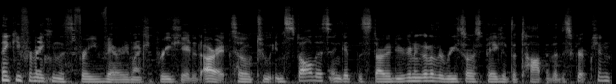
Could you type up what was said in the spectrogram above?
thank you for making this free, very much appreciated. Alright, so to install this and get this started, you're going to go to the resource page at the top of the description,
